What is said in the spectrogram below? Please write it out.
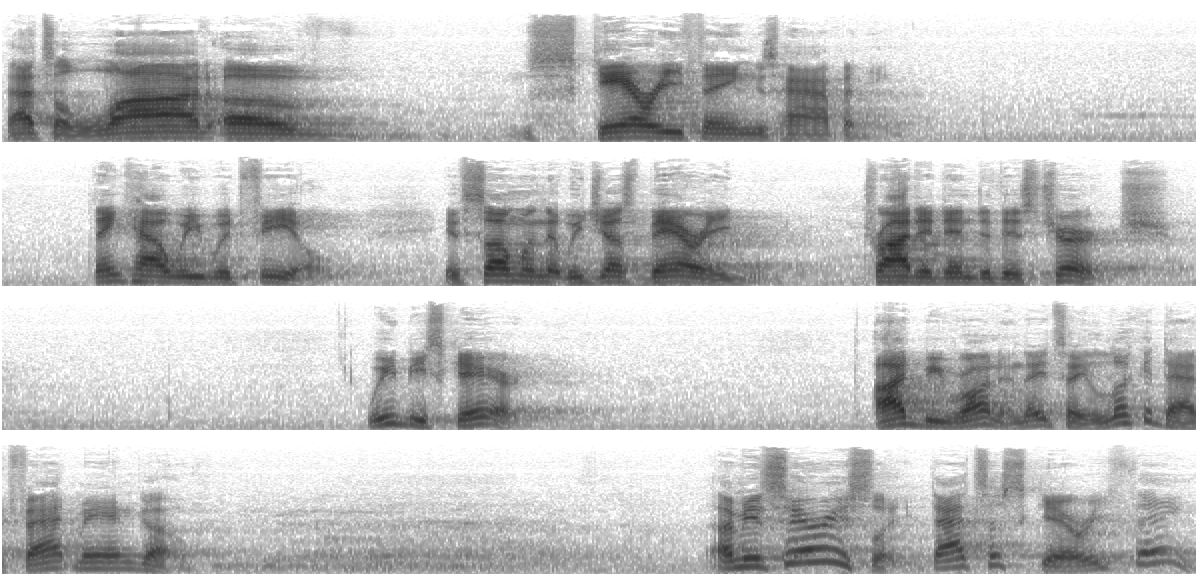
That's a lot of scary things happening. Think how we would feel if someone that we just buried trotted into this church. We'd be scared. I'd be running. They'd say, Look at that fat man go. I mean, seriously, that's a scary thing.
